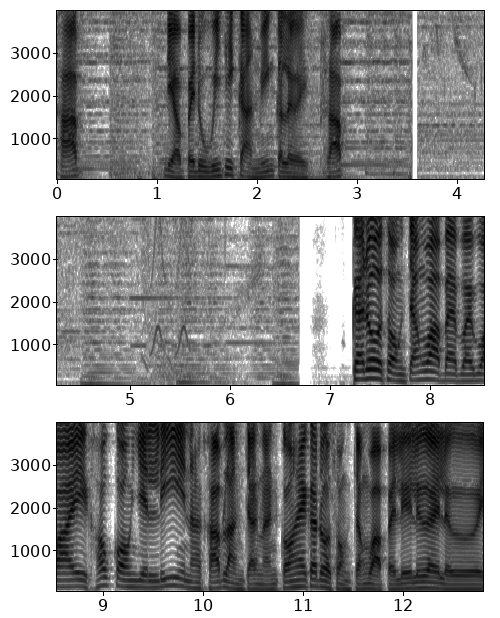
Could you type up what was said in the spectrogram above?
ครับ เดี๋ยวไปดูวิธีการวิ่งกันเลยครับ กระโดด 2 จังหวะแบบไวๆ เข้ากองเยลลี่นะครับ หลังจากนั้นก็ให้กระโดด 2 จังหวะไปเรื่อยๆ เลย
